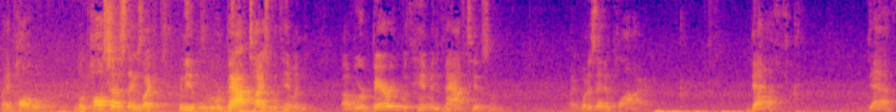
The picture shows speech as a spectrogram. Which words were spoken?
right? Paul, when Paul says things like, when he, we were baptized with him and uh, we were buried with him in baptism, what does that imply? Death. Death.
